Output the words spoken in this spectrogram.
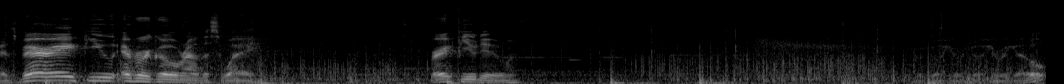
As very few ever go around this way. Very few do. Here we go, here we go, here we go.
